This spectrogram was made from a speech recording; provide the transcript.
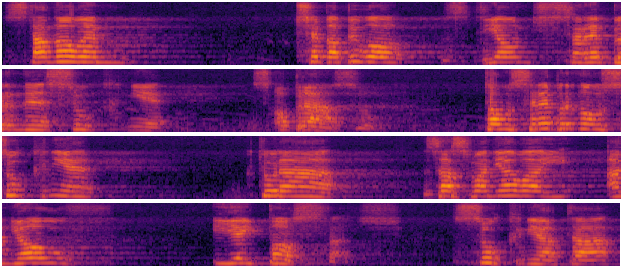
stanąłem, trzeba było zdjąć srebrne suknie z obrazu. Tą srebrną suknię, która zasłaniała i aniołów, i jej postać. Suknia ta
